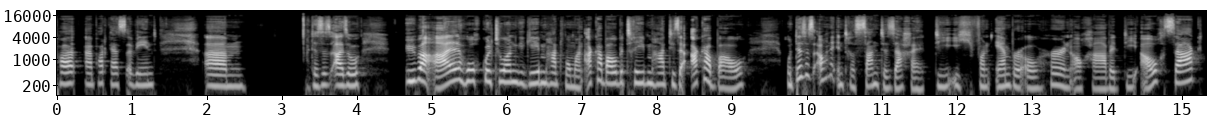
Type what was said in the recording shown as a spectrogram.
Pod, äh, Podcasts erwähnt. Ähm, dass es also überall Hochkulturen gegeben hat, wo man Ackerbau betrieben hat. Dieser Ackerbau, und das ist auch eine interessante Sache, die ich von Amber O'Hearn auch habe, die auch sagt,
